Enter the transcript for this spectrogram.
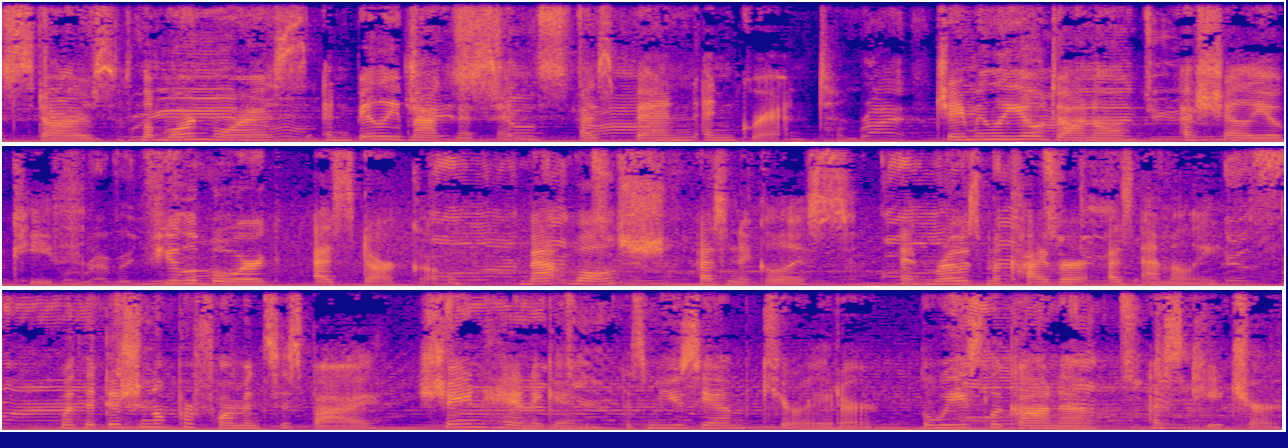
Stars Lamorne Morris and Billy Magnussen as Ben and Grant. Jamie Lee O'Donnell as Shelley O'Keefe. Fula Borg as Darko. Matt Walsh as Nicholas. And Rose McIver as Emily. With additional performances by Shane Hannigan as museum curator. Louise Lagana as teacher.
